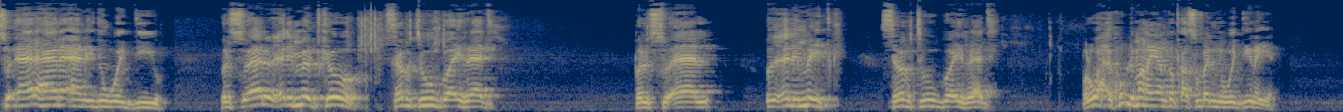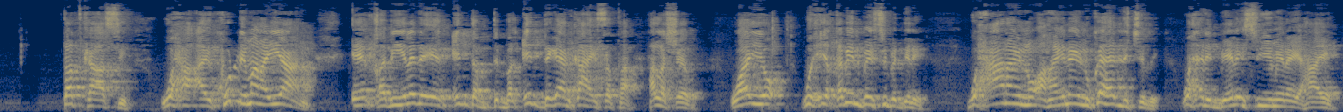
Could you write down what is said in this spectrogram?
Su'aalahana aan idin weydiiyo. Bal su'aal u celi meydka oo go'ay raadi بل سؤال سبب سببته إيه وقوي رادي؟ بل واحد كل ما نيان تتكاسو بين الودين ايان تتكاسي. واحد أي كل ما نيان اي قبيلة اي عدة بل عدة قان كاهي ستا هلا الشيخ وأيو وحي قبيل بيسي بدلي. وحانا إنو أهينا إنو كهد لتشري وحالي بيلي سيومين اي هاي.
